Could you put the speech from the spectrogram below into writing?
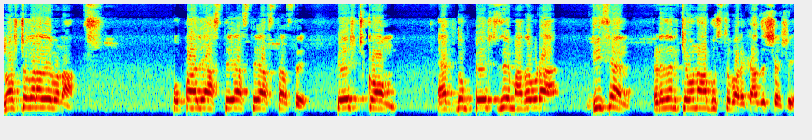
নষ্ট করা যাবে না। ওপালে আস্তে আস্তে আস্তে আস্তে। পেস্ট কম। একদম পেস্ট যে মাথাবোড়া দিছেন, এটা যেন কেউ না বুঝতে পারে কাজের শেষে।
